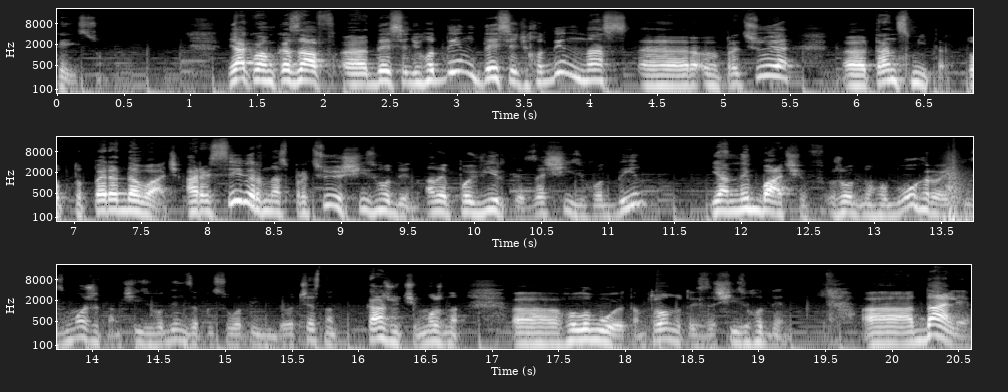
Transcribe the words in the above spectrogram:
кейсом. Як вам казав, е, 10 годин, 10 годин у нас е, працює е, трансмітер, тобто передавач, а ресивер у нас працює 6 годин. Але повірте, за 6 годин я не бачив жодного блогера, який зможе там 6 годин записувати відео. Чесно кажучи, можна е, головою там тронутись за 6 годин. А, далі,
